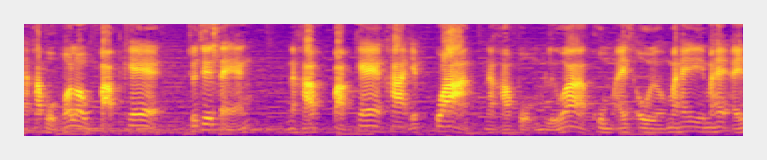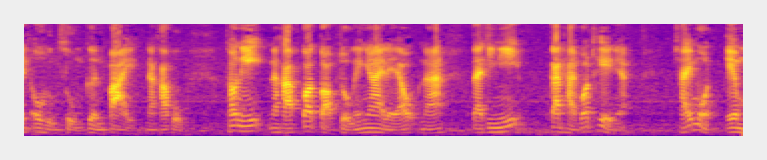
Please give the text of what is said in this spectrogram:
นะครับผมเพราะเราปรับแค่ชดเชยแสงนะครับปรับแค่ค่า f กว้างนะครับผมหรือว่าคุม ISO ไม่ให้ไม่ให้ ISO สูงสูงเกินไปนะครับผมเท่านี้นะครับก็ตอบโจทย์ง่ายๆแล้วนะแต่ทีนี้การถ่ายพอร์เทรตเนี่ยใช้โหมด M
